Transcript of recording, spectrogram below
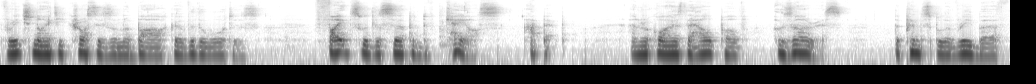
for each night he crosses on a bark over the waters, fights with the serpent of chaos, Apep, and requires the help of Osiris, the principle of rebirth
